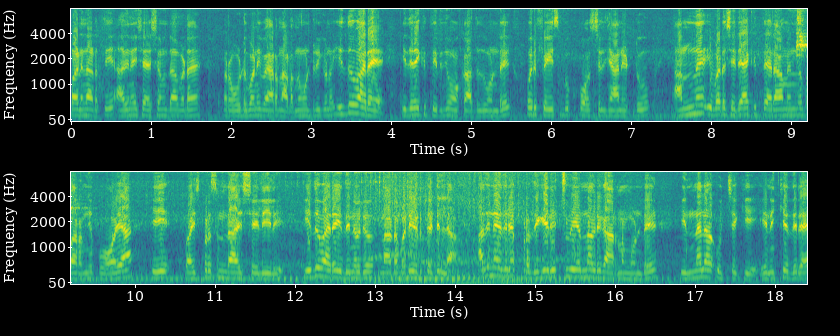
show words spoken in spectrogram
പണി നടത്തി. അതിനുശേഷം ഇത് അവിടെ റോഡ് പണി വേറെ നടന്നുകൊണ്ടിരിക്കുന്നു. ഇതുവരെ ഇതിലേക്ക് തിരിഞ്ഞു നോക്കാത്തത് കൊണ്ട് ഒരു ഫേസ്ബുക്ക് പോസ്റ്റിൽ ഞാൻ ഇട്ടു. അന്ന് ഇവിടെ ശരിയാക്കി തരാമെന്ന് പറഞ്ഞു പോയ ഈ വൈസ് പ്രസിഡന്റായ ശൈലിയിൽ ഇതുവരെ ഇതിനൊരു നടപടി എടുത്തിട്ടില്ല. അതിനെതിരെ പ്രതികരിച്ചു എന്ന ഒരു കാരണം കൊണ്ട് ഇന്നലെ ഉച്ചയ്ക്ക് എനിക്കെതിരെ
